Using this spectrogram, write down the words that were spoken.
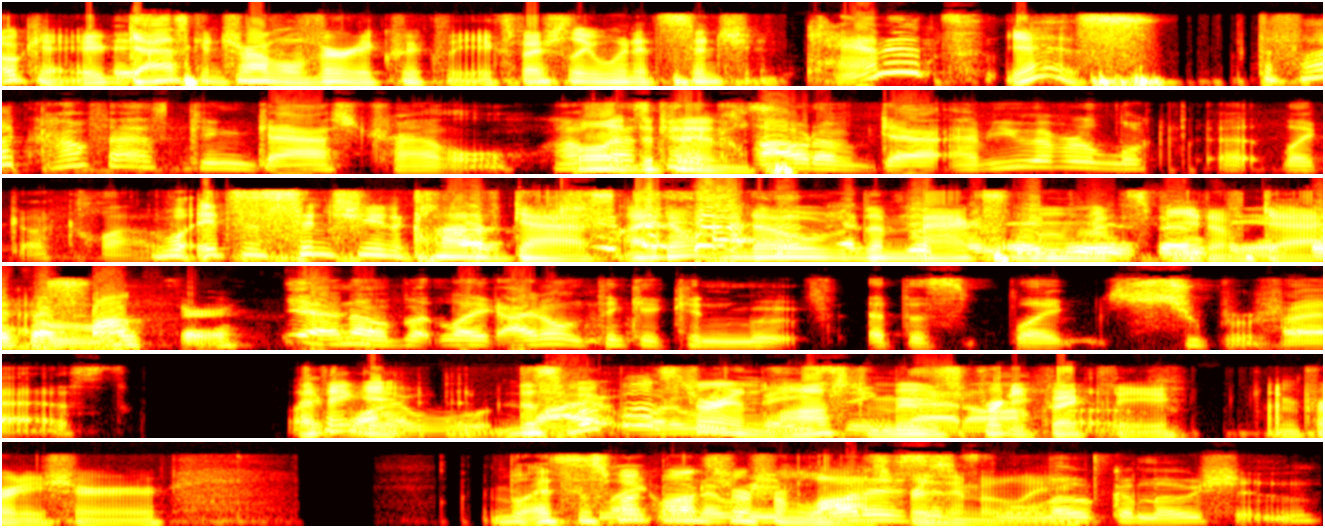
Okay, gas can travel very quickly, especially when it's sentient. Can it? Yes. What the fuck? How fast can gas travel? How Well, it fast can a depends. cloud of gas? Have you ever looked at like a cloud? Well, it's a sentient cloud of gas. I don't know the It's max movement speed of sentient. gas. It's a monster. Yeah, no, but like I don't think it can move at this like super fast. I think why it, the smoke what monster in Lost moves pretty off of? quickly. I'm pretty sure. Well, It's the smoke Like, monster we- from what Lost, is its presumably. locomotion.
